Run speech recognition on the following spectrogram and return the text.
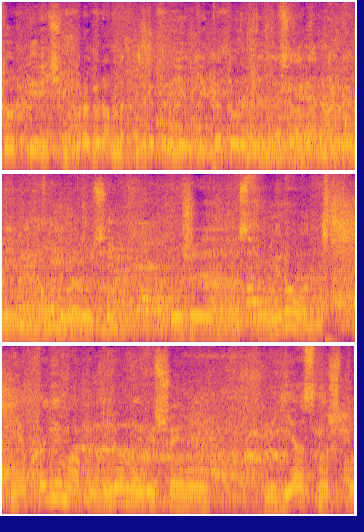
тот перечень программных мероприятий, который для Национальной Академии наук Беларуси уже сформирован, необходимо определенное решение Ясно, что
